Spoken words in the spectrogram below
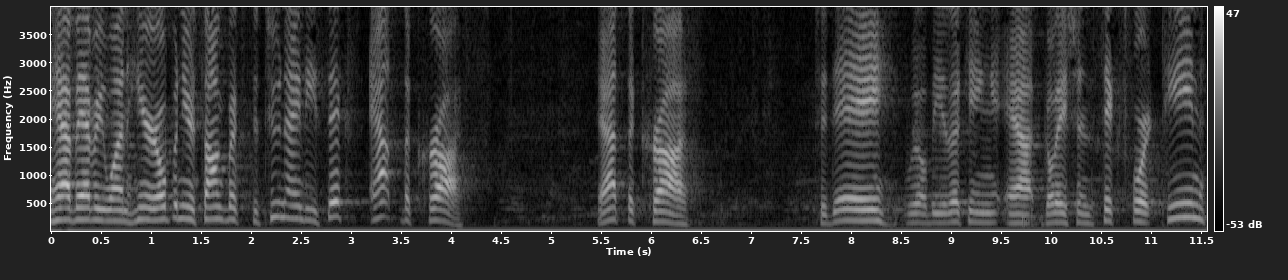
to have everyone here. Open your songbooks to 296 at the cross. At the cross. Today we'll be looking at Galatians 6:14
